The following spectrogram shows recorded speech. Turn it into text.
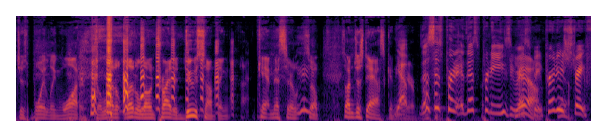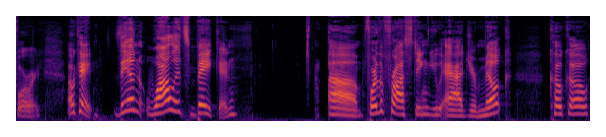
just boiling water. So let, let alone try to do something, I can't necessarily. So, so I'm just asking Yep. here. This is pretty. This is pretty easy Yeah, recipe. Pretty yeah. straightforward. Okay. Then while it's baking, um, for the frosting, you add your milk, cocoa,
